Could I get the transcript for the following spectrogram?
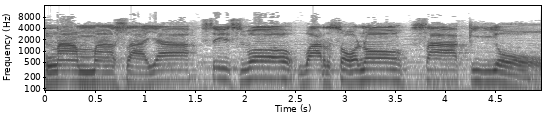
Nama saya Siswa Warsono Sakio.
